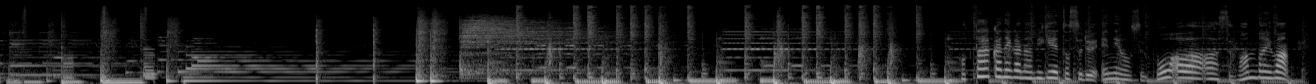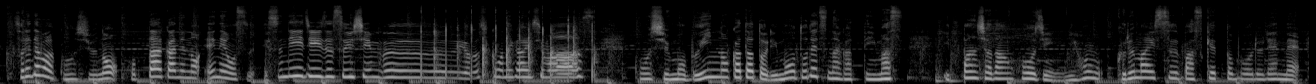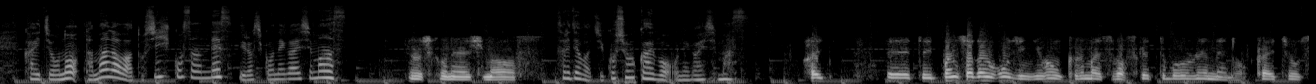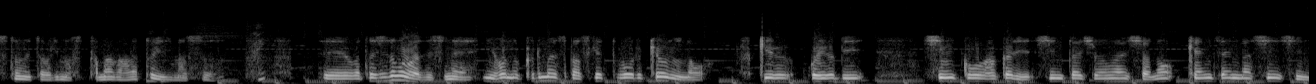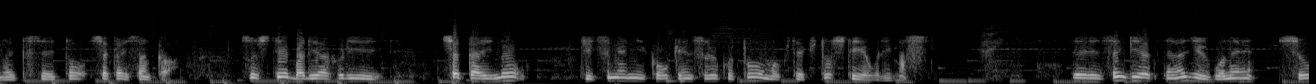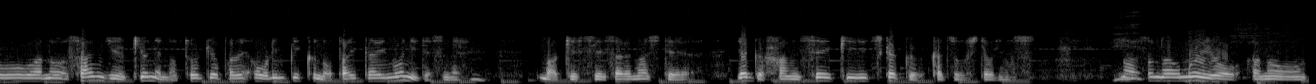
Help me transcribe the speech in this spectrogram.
堀田茜がナビゲートするエネオス4 Hour Earth 1 by 1それでは今週の堀田茜のエネオス SDGs 推進部よろしくお願いします。今週も部員の方とリモートでつながっています一般社団法人日本車椅子バスケットボール連盟会長の玉川俊彦さんですよろしくお願いしますよろしくお願いします。それでは自己紹介をお願いしますはい。えー、と一般社団法人日本車椅子バスケットボール連盟の会長を務めております玉川と言います。はいえー私どもはですね、日本の車椅子バスケットボール競技の普及及び振興を図り、身体障害者の健全な心身の育成と社会参加、そしてバリアフリー社会の実現に貢献することを目的としております。えー1975年昭和の39年の東京パラオリンピックの大会後にですね、まあ、結成されまして約半世紀近く活動しております、まあ、そんな思いをあの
